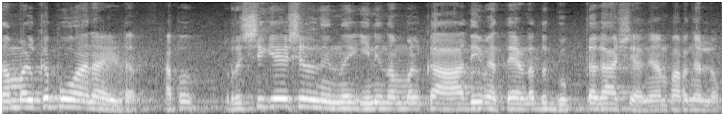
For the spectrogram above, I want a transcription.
നമ്മൾക്ക് പോകാനായിട്ട് അപ്പോൾ ഋഷികേശിൽ നിന്ന് ഇനി നമ്മൾക്ക് ആദ്യം എത്തേണ്ടത് ഗുപ്തകാശിയാണ്. ഞാൻ പറഞ്ഞല്ലോ.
